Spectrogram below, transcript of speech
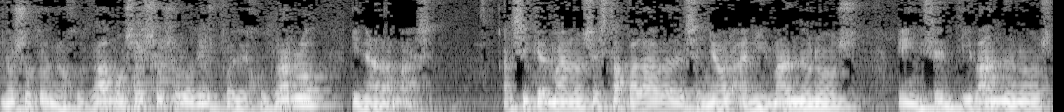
nosotros no juzgamos eso, solo Dios puede juzgarlo y nada más. Así que hermanos, esta palabra del Señor animándonos e incentivándonos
